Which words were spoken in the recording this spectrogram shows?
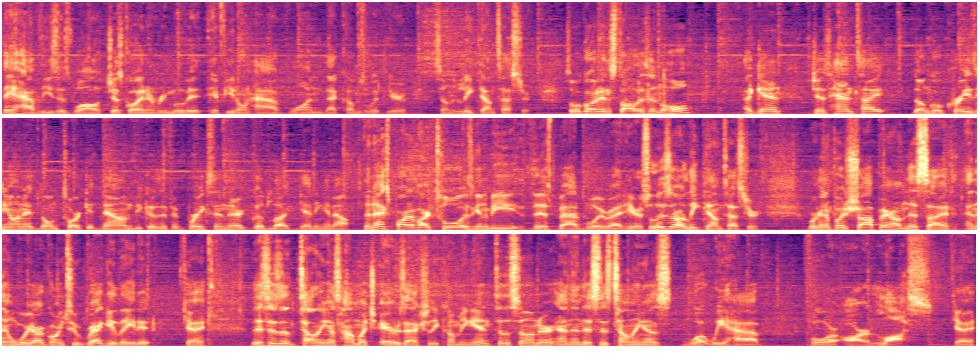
they have these as well. Just go ahead and remove it if you don't have one that comes with your cylinder leak down tester. So we'll go ahead and install this in the hole. Again, just hand tight, don't go crazy on it, don't torque it down because if it breaks in there, good luck getting it out. The next part of our tool is gonna be this bad boy right here. So this is our leak down tester. We're gonna put shop air on this side and then we are going to regulate it, okay? This is telling us how much air is actually coming into the cylinder and then this is telling us what we have for our loss, okay?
